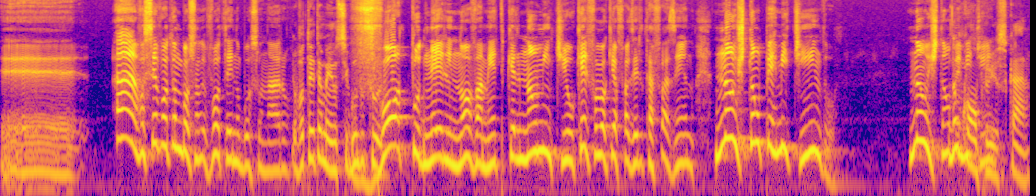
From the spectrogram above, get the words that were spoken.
é, Ah, você votou no Bolsonaro? Eu votei no Bolsonaro. Eu votei também no segundo turno. Voto nele novamente, porque ele não mentiu. O que ele falou que ia fazer, ele está fazendo. Não estão permitindo. Não estão Não permitindo. compro isso, cara.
